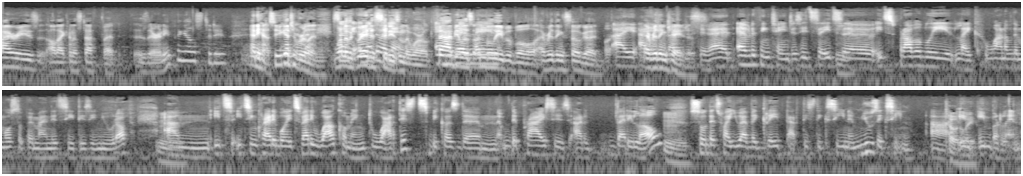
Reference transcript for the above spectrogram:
diaries, all that kind of stuff. But is there anything else to do? Anyhow, so you get to Berlin, So one of the I get to greatest cities in the world. And Fabulous, Berlin- unbelievable, everything's so good. I, I Everything changes. I- everything changes. It's it's Mm. uh, it's probably like one of the most open-minded cities in Europe. Mm. Um, it's it's incredible. It's very welcoming to artists because the um, the prices are very low. Mm. So that's why you have a great artistic scene a music scene uh, Totally. in, in Berlin.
